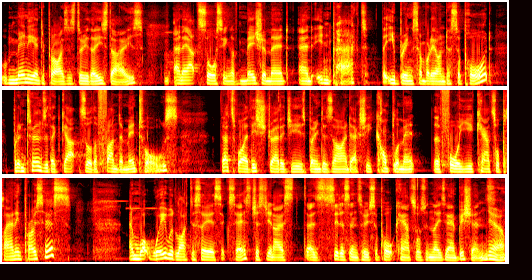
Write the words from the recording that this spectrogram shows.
many enterprises do these days, an outsourcing of measurement and impact that you bring somebody on to support. But in terms of the guts or the fundamentals, that's why this strategy has been designed to actually complement the four year council planning process. And what we would like to see as success, just you know, as, as citizens who support councils in these ambitions, Yeah.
